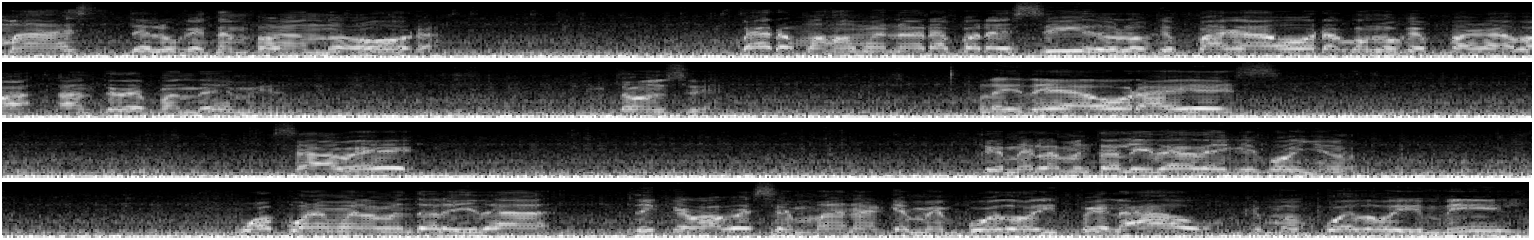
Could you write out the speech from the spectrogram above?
más de lo que están pagando ahora. Pero más o menos era parecido lo que paga ahora con lo que pagaba antes de pandemia. Entonces, la idea ahora es saber tener la mentalidad de que, coño, voy a ponerme la mentalidad de que va a haber semanas que me puedo ir pelado, que me puedo ir mil,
